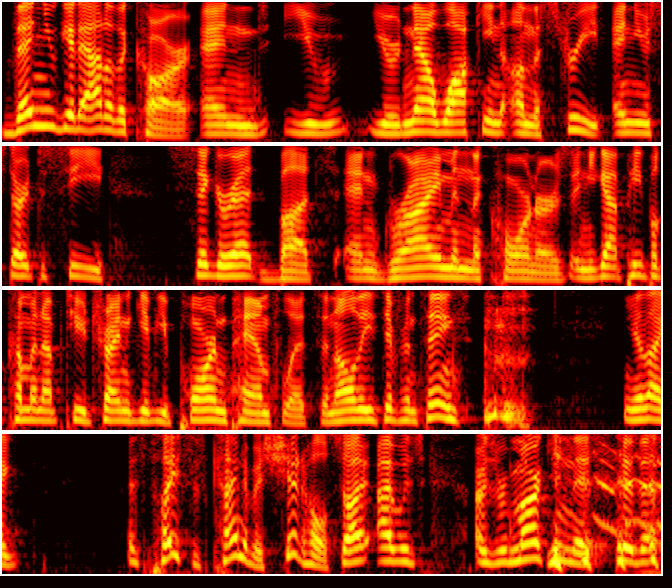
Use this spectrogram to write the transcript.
Then you get out of the car and you you're now walking on the street and you start to see cigarette butts and grime in the corners and you got people coming up to you trying to give you porn pamphlets and all these different things. You're like this place is kind of a shithole so I, I was i was remarking this to the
